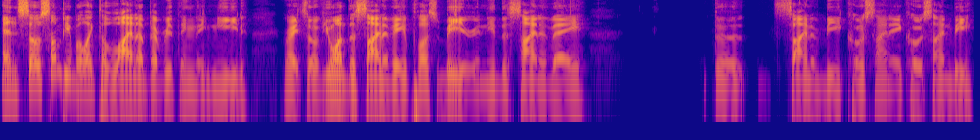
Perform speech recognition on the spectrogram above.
And so some people like to line up everything they need, right? So if you want the sine of A plus B, you're going to need the sine of A, the sine of B, cosine A, cosine B.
